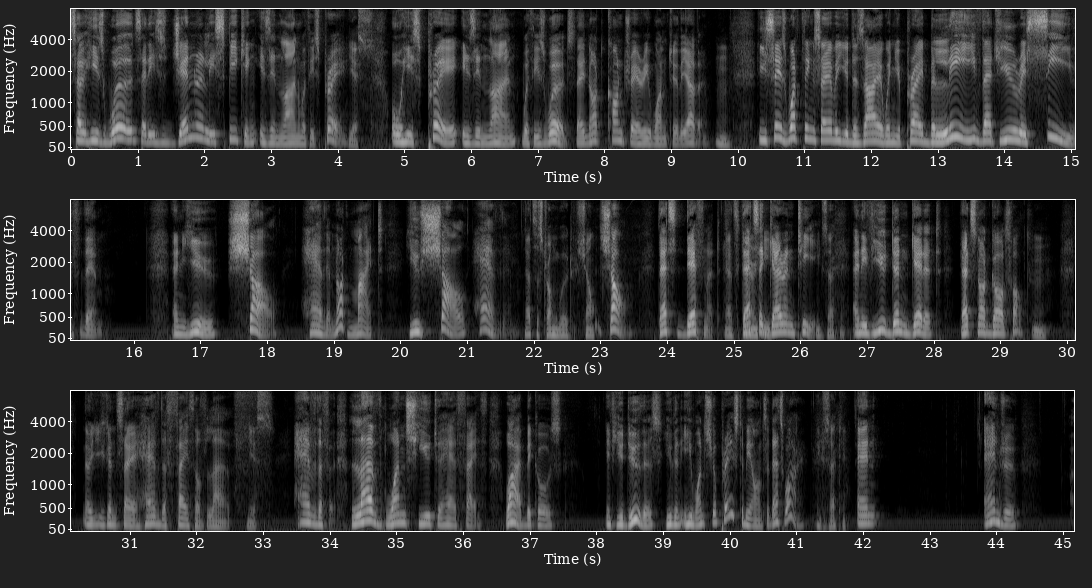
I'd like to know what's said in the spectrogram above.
So his words that he's generally speaking is in line with his prayer. Yes. Or his prayer is in line with his words. They're not contrary one to the other. Mm. He says, What things soever you desire when you pray, believe that you receive them, and you shall have them. Not might, you shall have them. That's a strong word. Shall. Shall. That's definite. That's That's a guarantee. Exactly. And if you didn't get it, that's not God's fault. Mm. No, you can say, have the faith of love. Yes. Have the f- love wants you to have faith. Why? Because if you do this, you can. He wants your prayers to be answered. That's why. Exactly. And Andrew,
